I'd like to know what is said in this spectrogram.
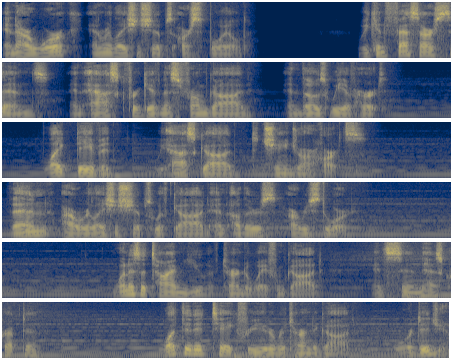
and our work and relationships are spoiled. We confess our sins and ask forgiveness from God and those we have hurt. Like David, we ask God to change our hearts. Then our relationships with God and others are restored. When is a time you have turned away from God and sin has crept in? What did it take for you to return to God? Or did you?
